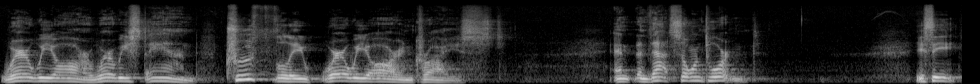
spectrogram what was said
where we are, where we stand, truthfully where we are in Christ. And, and that's so important. You see,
